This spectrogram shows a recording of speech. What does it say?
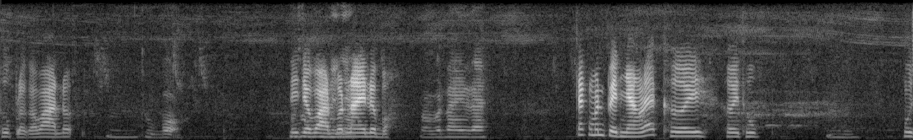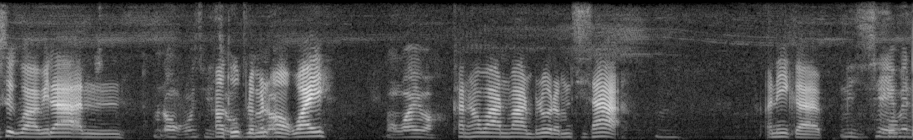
ทุบแล้วก็หวานแล้วอืมถูกบ่ นี่จะหวานบนในเลยบ่มาบนในเลยจักมันเป็นอย่างแรกเคยเคยทุบอืมรู้สึกว่าเวลาอันมันออกมันสีเอาทุบแล้วมันออกไวออกไวบ่คันเฮาหวานหวานไปโลดแล้วมันสิซ่าอืมอันนี้ก็นี่เชเป็น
